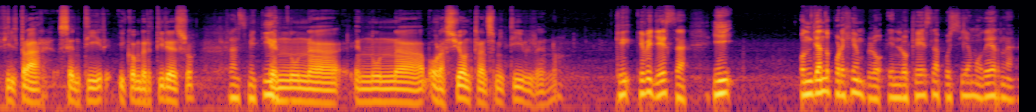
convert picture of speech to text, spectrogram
filtrar, sentir y convertir eso Transmitir. en una, en una oración transmitible. ¿no? Qué, qué belleza. Y ondeando, por ejemplo, en lo que es la poesía moderna,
